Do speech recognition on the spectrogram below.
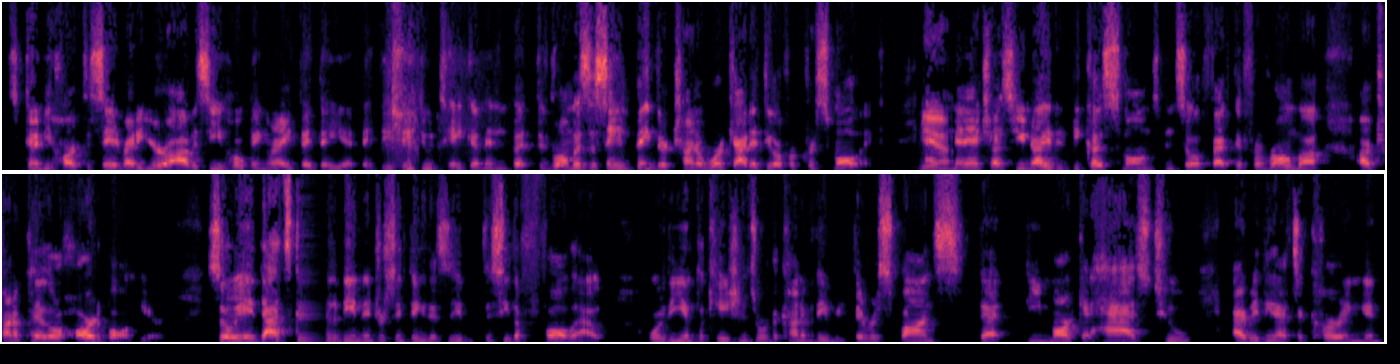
it's going to be hard to say, right? You're obviously hoping, right, that they that they, they do take him, and but Roma's the same thing. They're trying to work out a deal for Chris Smalling. Yeah. And Manchester United, because Smalling's been so effective for Roma, are trying to play a little hardball here. So Mm. it, that's going to be an interesting thing to see, to see the fallout or the implications or the kind of the, the response that the market has to everything that's occurring in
